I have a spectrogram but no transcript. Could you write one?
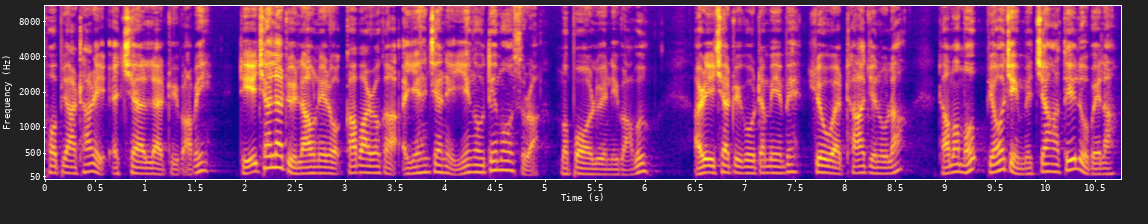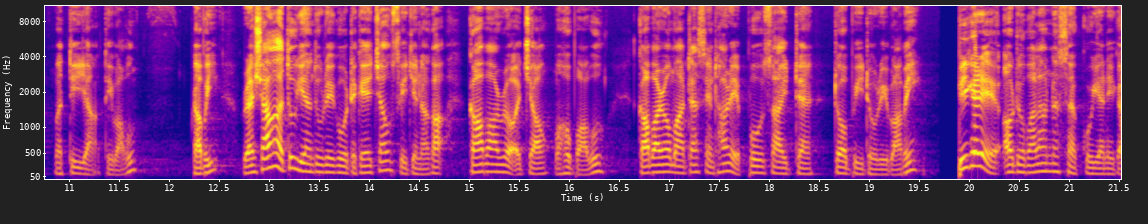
ဖော်ပြထားတဲ့အချက်အလက်တွေပါပဲ။ဒီအချက်လက်တွေလောင်းနေတော့ကာဘာရော့ကအရန်ချမ်းနဲ့ရင်ကုန်တင်းမောဆိုတာမပေါ်လွင်နေပါဘူး။အဲဒီအချက်တွေကိုတမင်ပဲလျှို့ဝှက်ထားခြင်းလို့လားဒါမှမဟုတ်ပြောချိန်မကြာသေးလို့ပဲလားမသိရသေးပါဘူး။ နောက်ပြီးရုရှားကသူ့ရန်သူတွေကိုတကယ်ကြောက်စေချင်တာကကာဘာရော့အကြောင်းမဟုတ်ပါဘူး။ကာဘာရောမှာတပ်ဆင်ထားတဲ့ပိုစိုက်တန်တော်ပီတိုတွေပါပဲပြီးခဲ့တဲ့အော်တိုဘာလ29ရက်နေ့က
